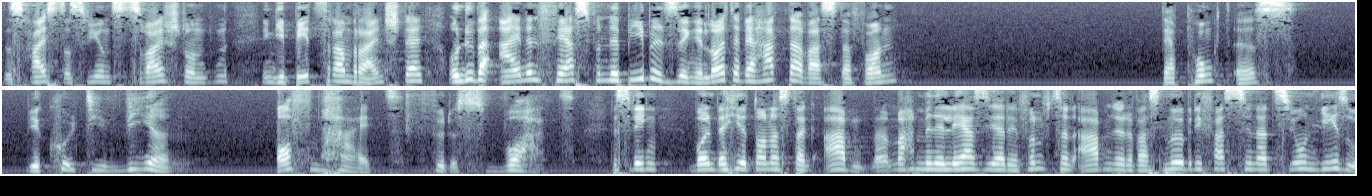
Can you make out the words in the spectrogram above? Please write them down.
Das heißt, dass wir uns zwei Stunden in den Gebetsraum reinstellen und über einen Vers von der Bibel singen. Leute, wer hat da was davon? Der Punkt ist, wir kultivieren Offenheit für das Wort. Deswegen wollen wir hier Donnerstagabend, ne, machen wir eine Lehrserie, 15 Abende oder was, nur über die Faszination Jesu.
